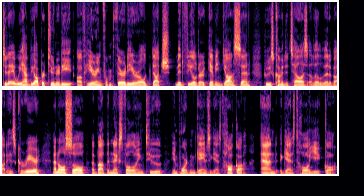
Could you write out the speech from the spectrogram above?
Today we have the opportunity of hearing from 30 year old Dutch midfielder Kevin Janssen, who's coming to tell us a little bit about his career and also about the next following two important games against Haka and against HJK.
